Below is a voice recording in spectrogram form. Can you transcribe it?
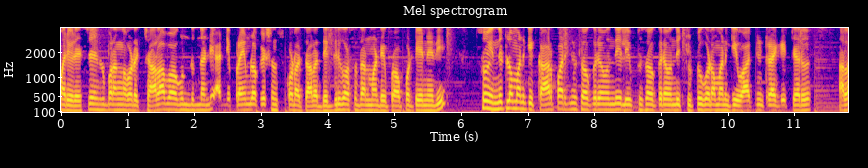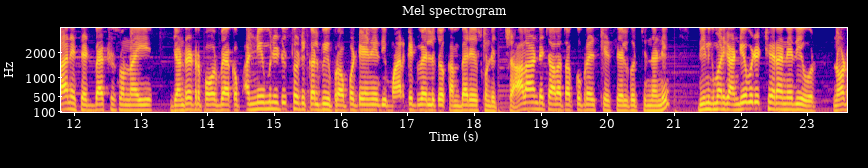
మరియు రెసిడెన్షియల్ పరంగా కూడా చాలా బాగుంటుందండి. అన్ని ప్రైమ్ లొకేషన్స్ కూడా చాలా దగ్గరికి వస్తుంది అనమాట ఈ ప్రాపర్టీ అనేది. సో ఇందులో మనకి కార్ పార్కింగ్ సౌకర్యం ఉంది లిఫ్ట్ సౌకర్యం ఉంది చుట్టూ కూడా మనకి వాకింగ్ ట్రాక్ ఇచ్చారు. అలానే సెట్ బ్యాక్స్ ఉన్నాయి జనరేటర్ పవర్ బ్యాకప్ అన్ని ఇమ్యూనిటీస్ తోటి కలిపి ఈ ప్రాపర్టీ అనేది మార్కెట్ వాల్యూతో కంపేర్ చేసుకుంటే చాలా అంటే చాలా తక్కువ ప్రైస్కి సేల్కి వచ్చిందండి. దీనికి మనకి అన్డివైడెడ్ షేర్ అనేది నూట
